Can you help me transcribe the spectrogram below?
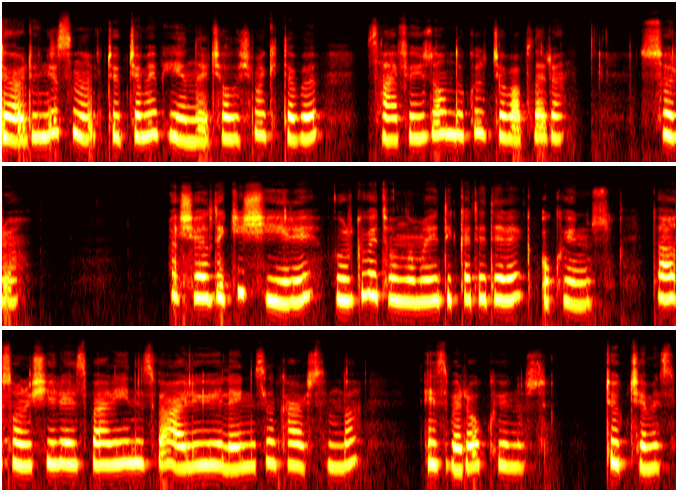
Dördüncü sınıf Türkçe yayınları çalışma kitabı sayfa 119 cevapları. Soru Aşağıdaki şiiri vurgu ve tonlamaya dikkat ederek okuyunuz. Daha sonra şiiri ezberleyiniz ve aile üyelerinizin karşısında ezbere okuyunuz. Türkçemiz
